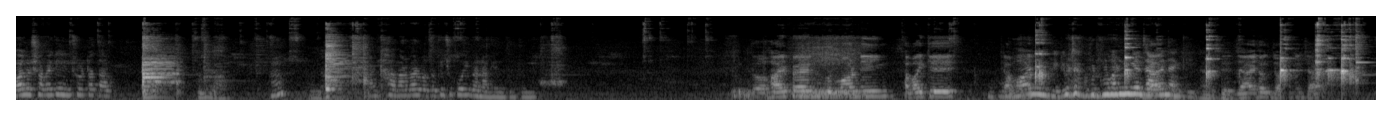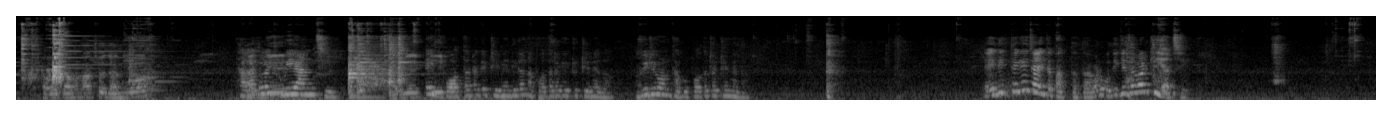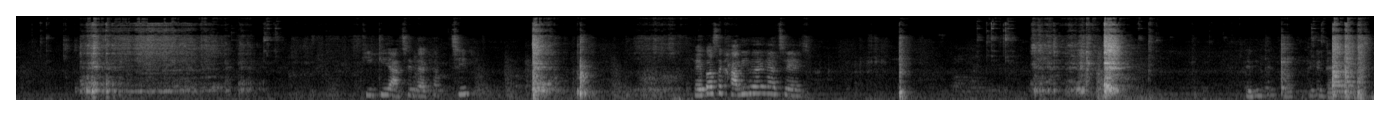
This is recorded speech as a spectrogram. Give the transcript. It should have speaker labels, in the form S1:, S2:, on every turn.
S1: বলো সবাইকে ইন্ট্রোটা দাও।
S2: তুমি দাও
S1: হুম খাবার বাড়বো তো কিছু কইবে না কিন্তু তুমি।
S2: তো হাই ফ্রেন্ড গুড মর্নিং সবাইকে। কেমন
S1: মর্নিং ভিডিওটা গুড মর্নিং এ যাবে নাকি?
S2: হ্যাঁ সে যাই হোক যখনই যাই সবাই কেমন আছো জানিও?
S1: থালাগুলো ধুয়ে আনছি। এই পর্দাটাকে টেনে দিলে না পর্দাটাকে একটু টেনে দাও। ভিডিও অন থাকুক পর্দাটা টেনে দাও এই দিক থেকেই যাইতে পারতা তো, আবার ওদিকে যাওয়ার কি আছে? কি কি আছে দেখাচ্ছি? এই পাশে খালি হয়ে গেছে। এদিক থেকে দেখা যাচ্ছে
